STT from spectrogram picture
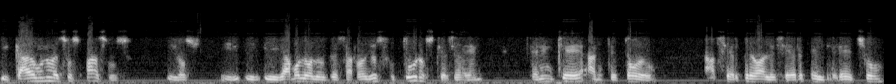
Y cada uno de esos pasos los y, digámoslo los desarrollos futuros que se den tienen que ante todo hacer prevalecer el derecho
